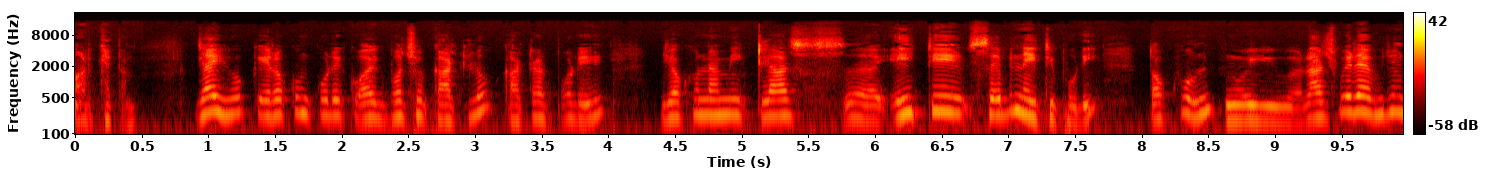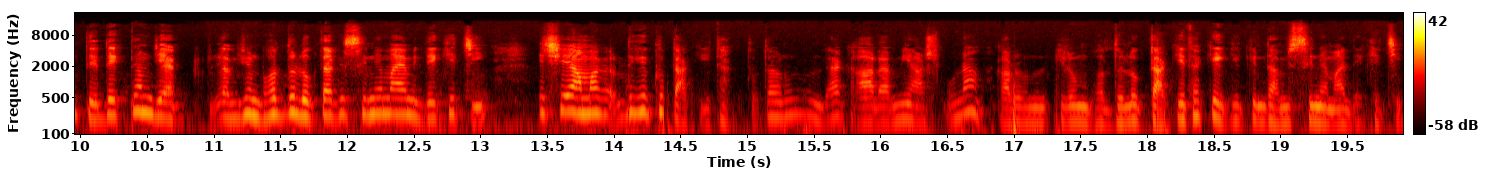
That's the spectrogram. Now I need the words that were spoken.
মার খেতাম। যাই হোক, এরকম করে কয়েক বছর কাটলো। কাটার পরে যখন আমি ক্লাস এইটে সেভেন এইটে পড়ি, তখন ওই রাজবের অ্যাভিনিউতে দেখতাম যে এক- একজন ভদ্রলোক তাকে সিনেমায় আমি দেখেছি। সে আমার দিকে খুব তাকিয়ে থাকতো। তখন দেখ, আর আমি আসব না, কারণ কিরম ভদ্রলোক তাকিয়ে থাকে, একে কিন্তু আমি সিনেমায় দেখেছি।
